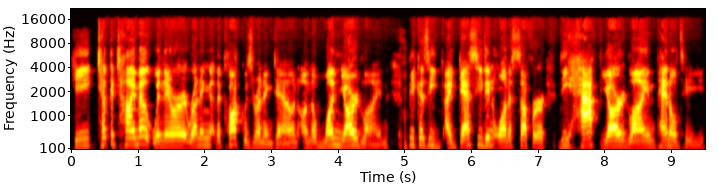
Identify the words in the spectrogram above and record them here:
He took a timeout when they were running, the clock was running down on the one yard line because he, I guess, he didn't want to suffer the half yard line penalty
